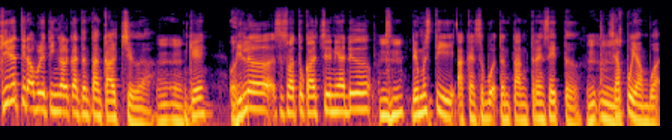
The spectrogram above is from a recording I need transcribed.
Kita tidak boleh tinggalkan tentang culture lah. Mm-mm. Okay? Bila sesuatu culture ni ada, Mhm. dia mesti akan sebut tentang trendsetter. Mm-mm. Siapa yang buat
